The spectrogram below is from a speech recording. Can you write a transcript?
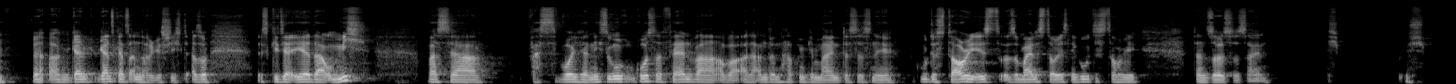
ja, ganz, ganz andere Geschichte. Also es geht ja eher da um mich, was ja was, wo ich ja nicht so ein großer Fan war, aber alle anderen hatten gemeint, dass es eine gute Story ist, also meine Story ist eine gute Story, dann soll es so sein. Ich, ich,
